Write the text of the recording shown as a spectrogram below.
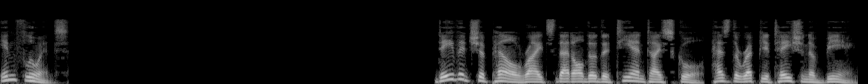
Influence David Chappell writes that although the Tiantai school, has the reputation of being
